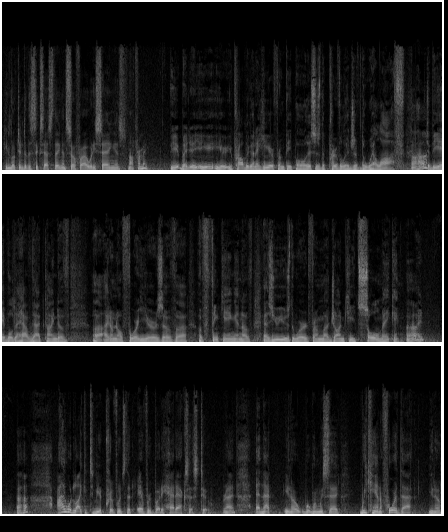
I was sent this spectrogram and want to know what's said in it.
He looked into the success thing, and so far, what he's saying is not for me. but you're probably going to hear from people, oh, this is the privilege of the well off uh-huh. to be able to have that kind of. Uh, I don't know, four years of, uh, of thinking and of, as you used the word from uh, John Keats, soul making, uh-huh. right? Uh-huh. I would like it to be a privilege that everybody had access to, right? And that, you know, when we say, we can't afford that. You know,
